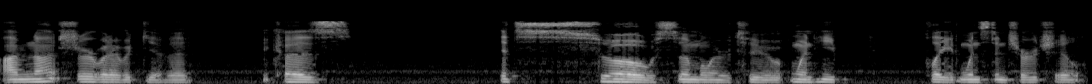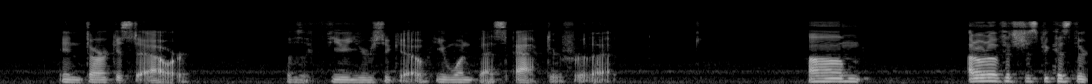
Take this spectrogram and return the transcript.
I'm not sure what I would give it because it's so similar to when he played Winston Churchill in Darkest Hour. That was a few years ago. He won Best Actor for that. Um, I don't know if it's just because their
